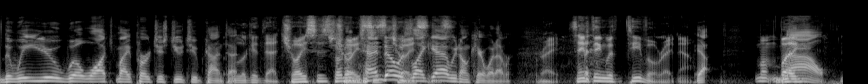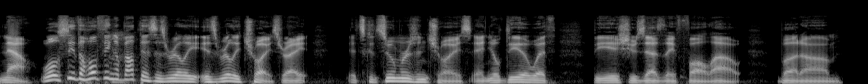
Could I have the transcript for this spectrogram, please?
The Wii U will watch my purchased YouTube content. Look at that. Choices. so choices, Nintendo choices. is like, yeah, we don't care, whatever. Right. Same thing with TiVo right now. Yeah. But Now. now. Well, see, the whole thing about this is really is really choice, right? It's consumers and choice, and you'll deal with the issues as they fall out. But um,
